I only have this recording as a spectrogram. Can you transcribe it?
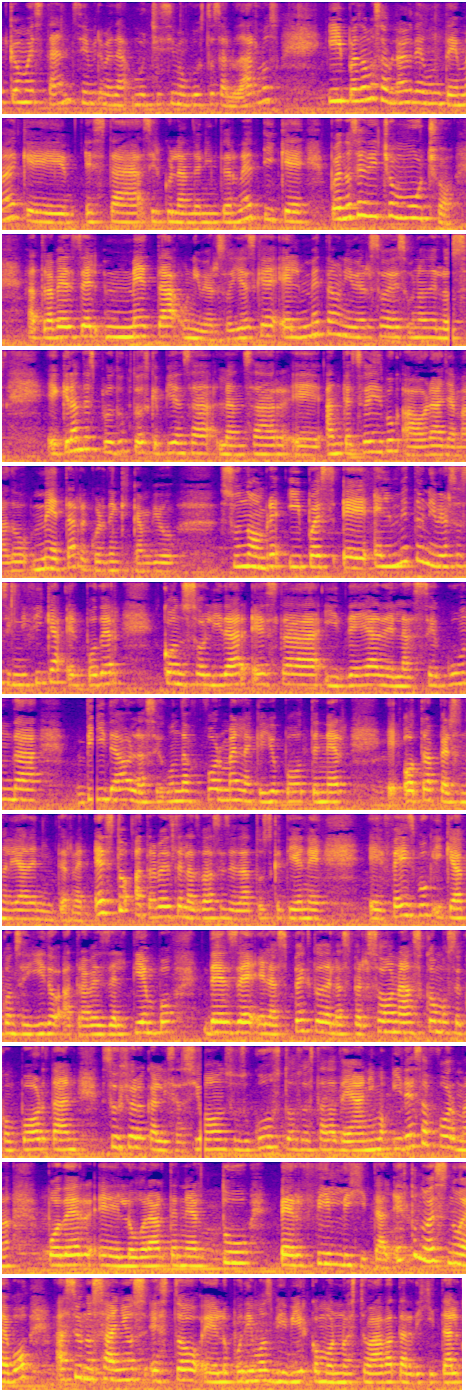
¿cómo están? Siempre me da muchísimo gusto saludarlos y pues vamos a hablar de un tema que está circulando en internet y que pues no se ha dicho mucho a través del meta universo y es que el meta universo es uno de los eh, grandes productos que piensa lanzar eh, antes Facebook, ahora llamado Meta, recuerden que cambió su nombre y pues eh, el meta universo significa el poder consolidar esta idea de la segunda vida o la segunda forma en la que yo puedo tener otra personalidad en Internet. Esto a través de las bases de datos que tiene Facebook y que ha conseguido a través del tiempo, desde el aspecto de las personas, cómo se comportan, su geolocalización, sus gustos, su estado de ánimo y de esa forma poder eh, lograr tener tu perfil digital. Esto no es nuevo, hace unos años esto lo pudimos vivir como nuestro avatar digital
